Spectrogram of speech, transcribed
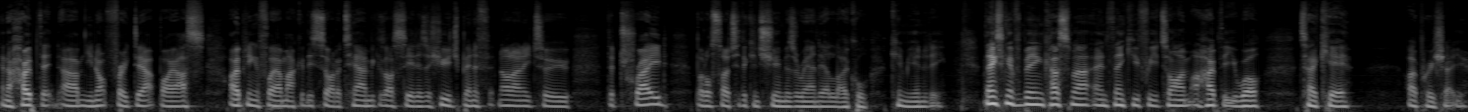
and I hope that um, you're not freaked out by us opening a flower market this side of town because I see it as a huge benefit, not only to the trade, but also to the consumers around our local community. Thanks again for being a customer, and thank you for your time. I hope that you're well. Take care. I appreciate you.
